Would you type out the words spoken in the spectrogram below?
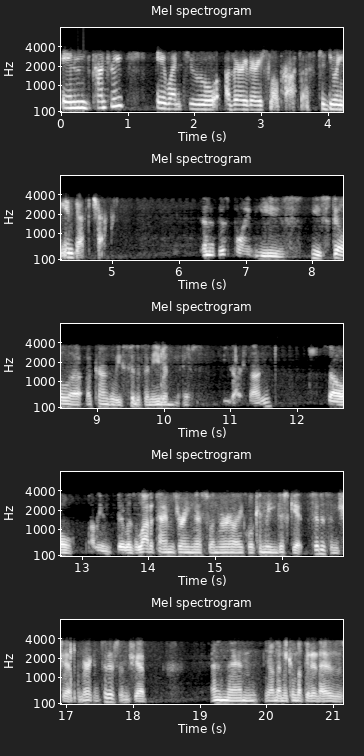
in country. It went to a very very slow process to doing in depth checks. And at this point, he's he's still a, a Congolese citizen, even if he's our son. So, I mean, there was a lot of times during this when we were like, well, can we just get citizenship, American citizenship? And then, you know, then we can look at it as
